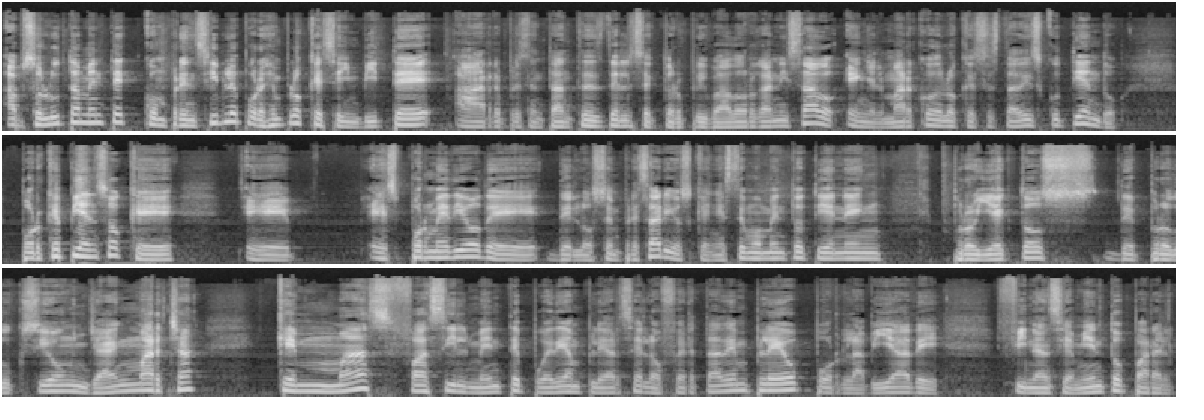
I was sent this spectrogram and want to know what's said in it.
absolutamente comprensible, por ejemplo, que se invite a representantes del sector privado organizado en el marco de lo que se está discutiendo, porque pienso que eh, es por medio de los empresarios que en este momento tienen proyectos de producción ya en marcha que más fácilmente puede ampliarse la oferta de empleo por la vía de financiamiento para el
